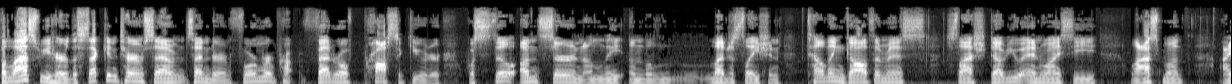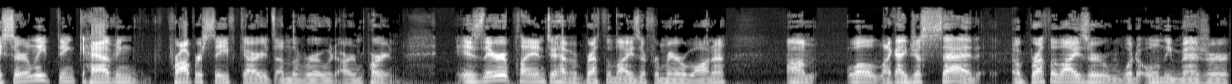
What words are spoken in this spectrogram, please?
But last we heard, the second term senator and former pro- federal prosecutor was still uncertain on, le- on the legislation, telling Gothamist slash WNYC last month, I certainly think having proper safeguards on the road are important. Is there a plan to have a breathalyzer for marijuana? Um, well, like I just said, a breathalyzer would only measure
